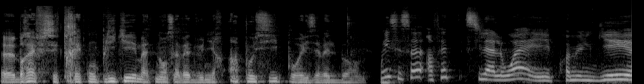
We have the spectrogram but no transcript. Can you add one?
bref, c'est très compliqué. Maintenant, ça va devenir impossible pour Elisabeth Borne. Oui, c'est ça. En fait, si la loi est promulguée,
